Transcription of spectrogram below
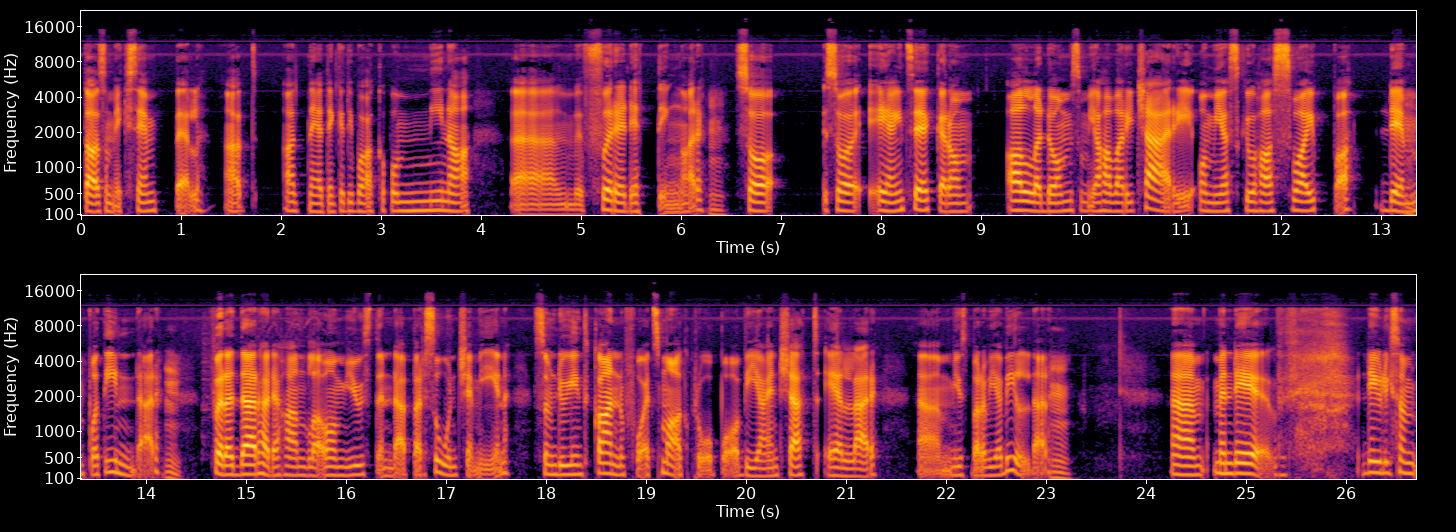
ta som exempel att, att när jag tänker tillbaka på mina äh, föredettingar, Mm. så, så är jag inte säker om alla de som jag har varit kär i, om jag skulle ha swipat dem Mm. på Tinder. För att där har det handlat om just den där personkemin som du inte kan få ett smakprov på via en chatt eller um, just bara via bilder. Mm. Um, men det, det är ju liksom,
